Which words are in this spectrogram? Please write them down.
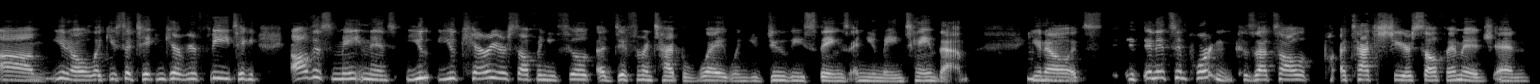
um Mm-hmm. you know like you said taking care of your feet taking all this maintenance you you carry yourself and you feel a different type of way when you do these things and you maintain them you know Mm-hmm. it's it, and it's important because that's all p- attached to your self image and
